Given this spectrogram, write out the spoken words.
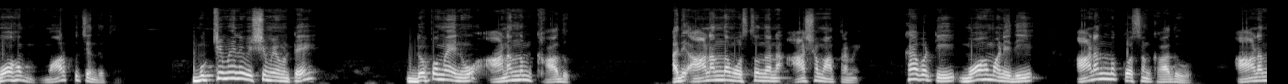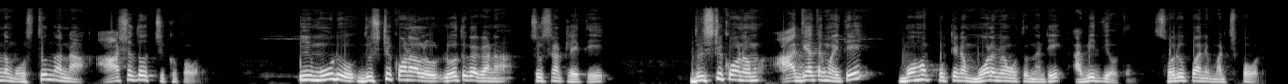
మోహం మార్పు చెందుతుంది. ముఖ్యమైన విషయం ఏమంటే డొపమైను ఆనందం కాదు. అది ఆనందం వస్తుందన్న ఆశ మాత్రమే. కాబట్టి మోహం అనేది ఆనందం కోసం కాదు ఆనందం వస్తుందన్న ఆశతో చిక్కుకోవడం. ఈ మూడు దృష్టికోణాలు లోతుగా గన చూసినట్లయితే దృష్టికోణం ఆధ్యాత్మికం అయితే మోహం పుట్టిన మూలమేమవుతుందంటే అవిద్య అవుతుంది. స్వరూపాన్ని మర్చిపోవడం.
